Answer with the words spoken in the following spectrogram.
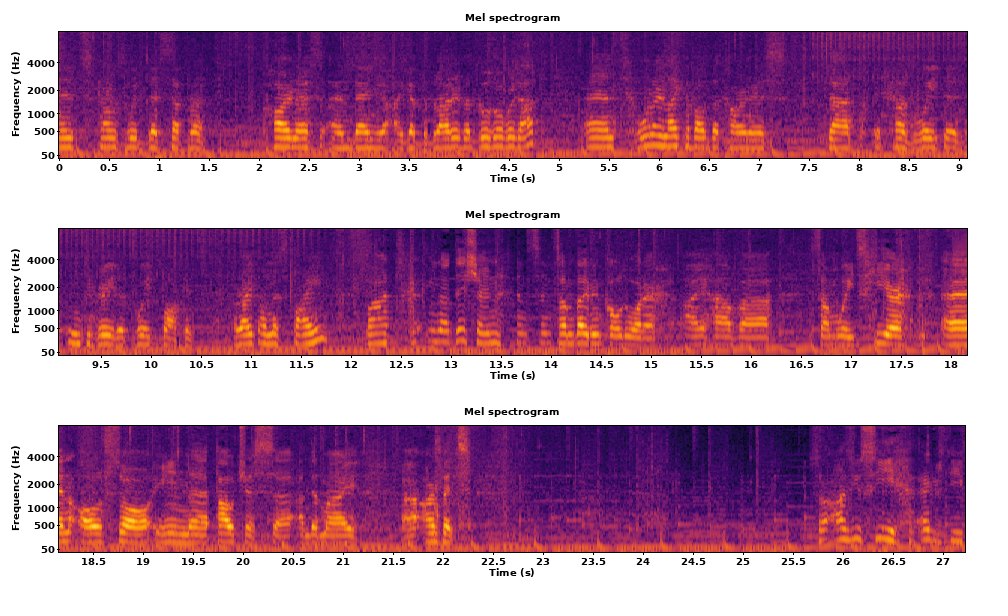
It comes with the separate harness and then I get the bladder that goes over that. And what I like about that harness that it has weight uh, integrated weight pockets right on the spine. But in addition, since I'm diving cold water, I have uh, some weights here and also in uh, pouches under my armpits So as you see, X-Deep,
